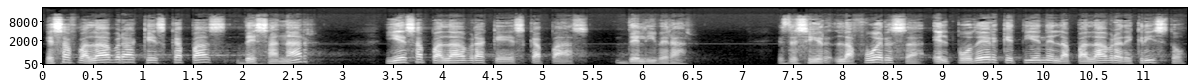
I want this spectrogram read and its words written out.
Esa palabra que es capaz de sanar y esa palabra que es capaz de liberar. Es decir, la fuerza, el poder que tiene la palabra de Cristo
